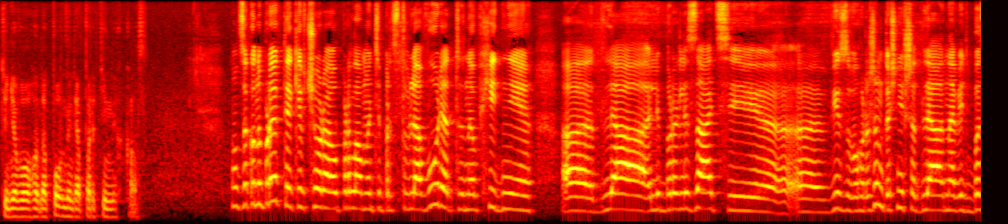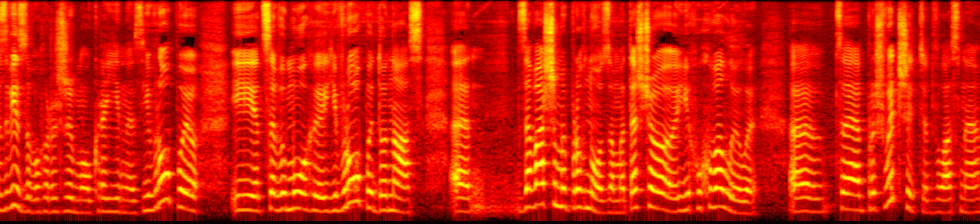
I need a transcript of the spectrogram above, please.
тіньового наповнення партійних кас. Ну, Законопроекти, які вчора у парламенті представляв уряд, необхідні е, для лібералізації е, візового режиму, точніше для навіть безвізового режиму України з Європою, і це вимоги Європи до нас. Е, за вашими прогнозами, те, що їх ухвалили, це пришвидшить от, власне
